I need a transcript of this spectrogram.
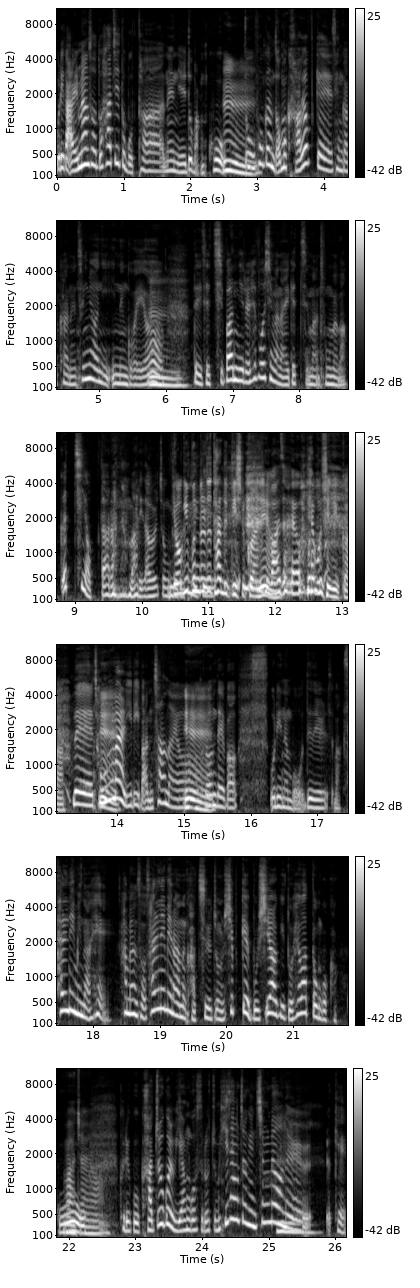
우리가 알면서도 하지도 못하는 일도 많고 음. 또 혹은 너무 가볍게 생각하는 측면이 있는 거예요. 음. 근데 이제 집안일을 해보시면 알겠지만 정말 막 끝이 없다라는 말이 나올 정도로 여기 분들도 다 느끼실 거 아니에요. 맞아요. 해보시니까. 네, 정말 예. 일이 많잖아요. 예. 그런데 막 우리는 뭐 늘 막 살림이나 해 하면서 살림이라는 가치를 좀 쉽게 무시하기도 해왔던 것 같고 맞아요. 그리고 가족을 위한 것으로 좀 희생적인 측면을 음. 이렇게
